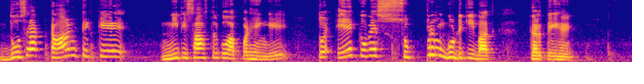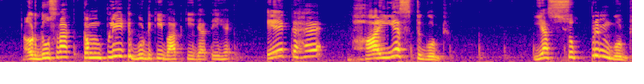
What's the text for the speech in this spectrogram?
दूसरा, कांट के नीति शास्त्र को आप पढ़ेंगे तो एक वे सुप्रीम गुड की बात करते हैं। और दूसरा कंप्लीट गुड की बात की जाती है। एक है हाईएस्ट गुड या सुप्रीम गुड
